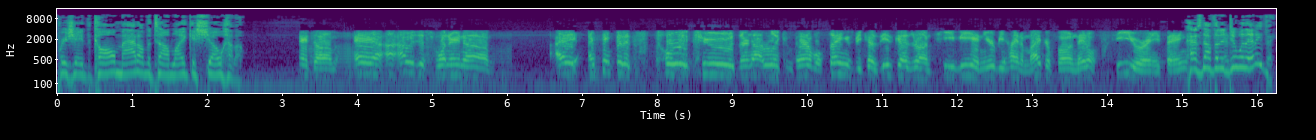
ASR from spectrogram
Appreciate the call. Matt on the Tom Leykis show. Hello. Hey Tom. Hey, I, I was just wondering. Uh, I I think that it's totally two. They're not really comparable things because these guys are on TV and you're behind a microphone. and They don't see you or anything. Has nothing to do with anything.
